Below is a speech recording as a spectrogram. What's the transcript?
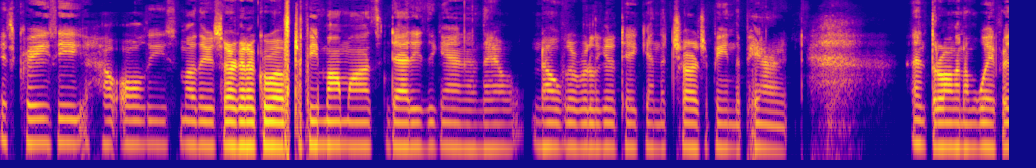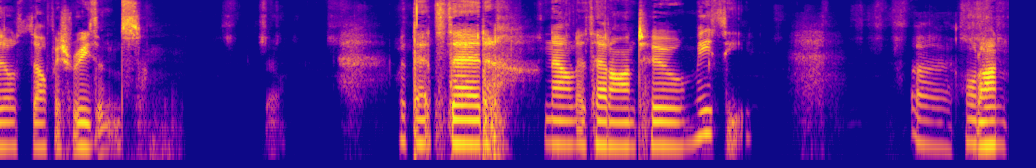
it's crazy how all these mothers are gonna grow up to be mamas and daddies again and they don't know if they're really gonna take in the charge of being the parent and throwing them away for those selfish reasons. So with that said, now let's head on to Maci. Uh hold on.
